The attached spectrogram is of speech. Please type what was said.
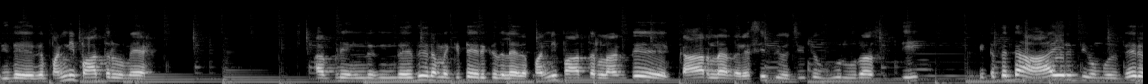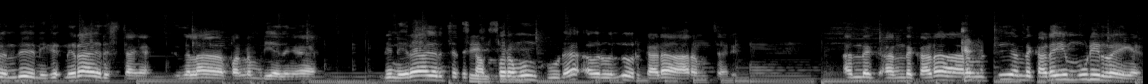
இது இதை பண்ணி பாத்துருவோமே அப்படி இந்த இந்த இது நம்ம கிட்ட இருக்குதுல்ல இதை பண்ணி பாத்துரலான்ட்டு கார்ல அந்த ரெசிபி வச்சுக்கிட்டு ஊர் ஊரா சுத்தி கிட்டத்தட்ட ஆயிரத்தி ஒன்பது பேர் வந்து நிக நிராகரிச்சிட்டாங்க. இதெல்லாம் பண்ண முடியாதுங்க. இப்படி நிராகரிச்சதுக்கு. அப்புறமும் கூட அவர் வந்து ஒரு கடை ஆரம்பிச்சாரு. அந்த அந்த கடை ஆரம்பிச்சு அந்த கடையும் மூடிடுறாங்க.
